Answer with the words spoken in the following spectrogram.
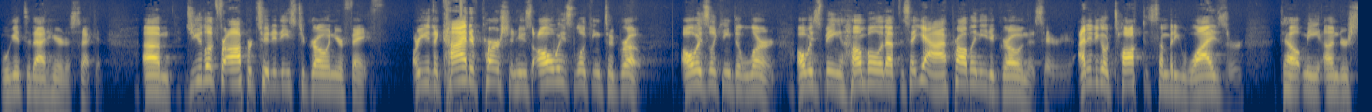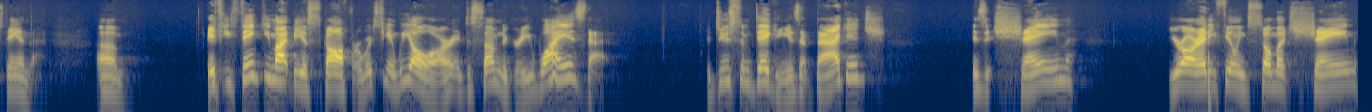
We'll get to that here in a second. Um, do you look for opportunities to grow in your faith? Are you the kind of person who's always looking to grow? always looking to learn, always being humble enough to say, Yeah, I probably need to grow in this area. I need to go talk to somebody wiser to help me understand that. Um, if you think you might be a scoffer, which again, we all are, and to some degree, why is that? Do some digging. Is it baggage? Is it shame? You're already feeling so much shame,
